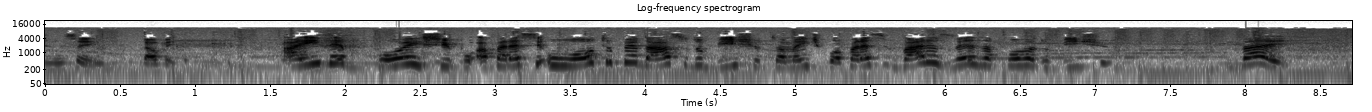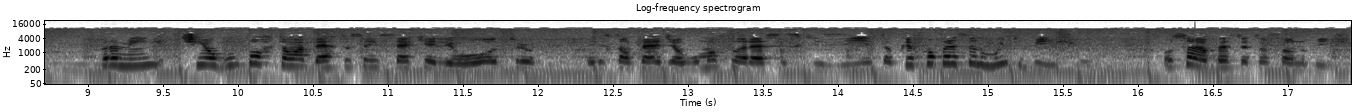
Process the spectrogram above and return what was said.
Não sei, talvez. Aí depois, tipo, aparece o outro pedaço do bicho também, tipo, aparece várias vezes a porra do bicho. Véi, pra mim tinha algum portão aberto sem ser aquele outro. Eles estão perto de alguma floresta esquisita, porque ficou aparecendo muito bicho. Ou só eu prestei atenção no bicho?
